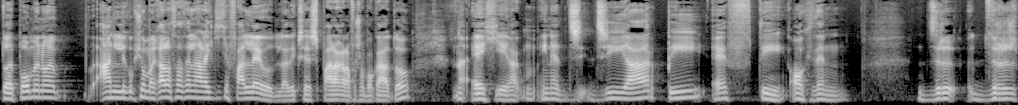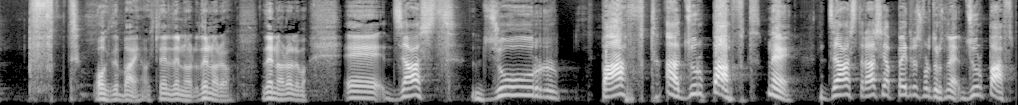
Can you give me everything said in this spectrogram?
το επόμενο, αν λίγο πιο μεγάλο, θα ήθελα να αλλαγή κεφαλαίου, δηλαδή ξέρεις παράγραφος από κάτω. Να, έχει, είναι G-R-P-F-T. Όχι, δεν... Όχι, δεν πάει. Όχι, δεν, δεν, ωραίο, δεν ωραίο. Δεν ωραίο λέμε. Ε, just Jurpaft. Α, Jurpaft. Ναι. Just Russia Patriots for Truth. Ναι, Jurpaft.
